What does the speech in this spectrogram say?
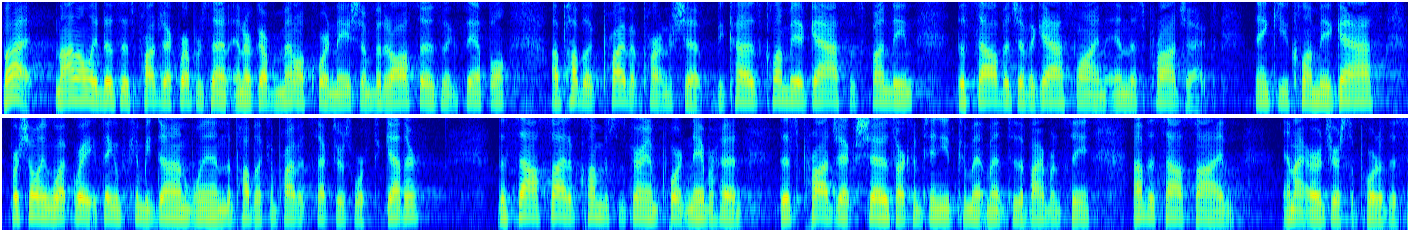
But not only does this project represent intergovernmental coordination, but it also is an example of public private partnership because Columbia Gas is funding the salvage of a gas line in this project. Thank you, Columbia Gas, for showing what great things can be done when the public and private sectors work together. The south side of Columbus is a very important neighborhood. This project shows our continued commitment to the vibrancy of the south side, and I urge your support of this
